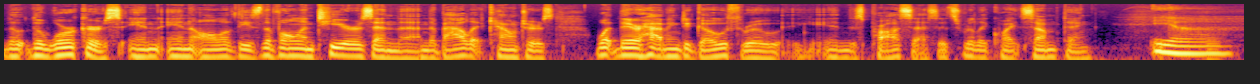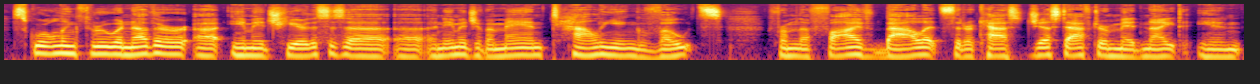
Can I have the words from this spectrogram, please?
the, the workers in, in all of these, the volunteers and the, and the ballot counters, what they're having to go through in this process. It's really quite something. Yeah. Scrolling through another uh, image here. This is a, a, an image of a man tallying votes from the five ballots that are cast just after midnight in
